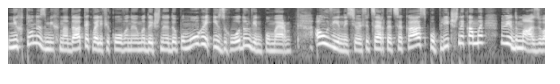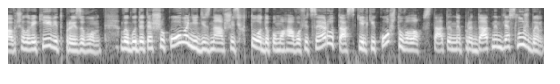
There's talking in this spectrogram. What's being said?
Ніхто не зміг надати кваліфікованої медичної допомоги, і згодом він помер. А у Вінниці офіцер ТЦК з поплічниками відмазував чоловіків від призову. Ви будете шоковані, дізнавшись, хто допомагав офіцеру та скільки коштувало стати непридатним для служби.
